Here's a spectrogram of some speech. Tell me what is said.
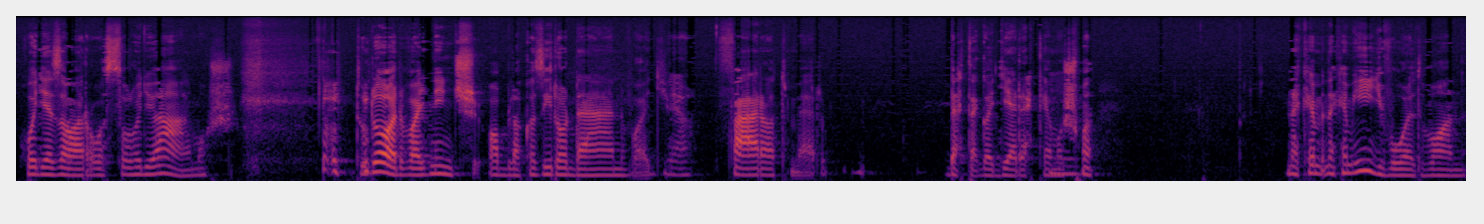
hogy ez arról szól, hogy ő álmos. Tudod, vagy nincs ablak az irodán, vagy yeah. fáradt, mert beteg a gyereke. Most mm. Nekem, nekem így volt, van,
